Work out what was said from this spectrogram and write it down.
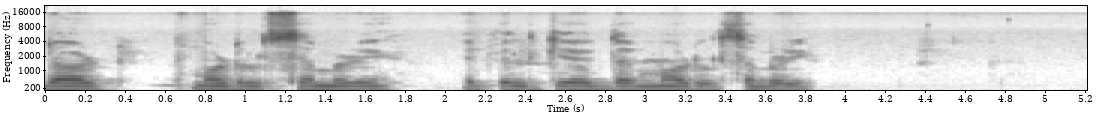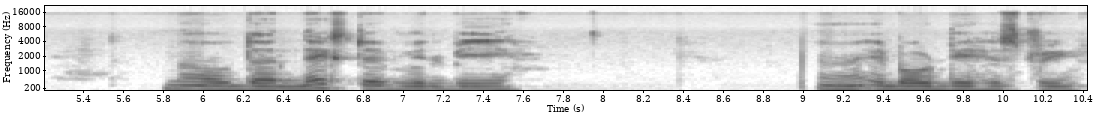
dot model summary. It will give the model summary now the next step will be uh, about the history.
